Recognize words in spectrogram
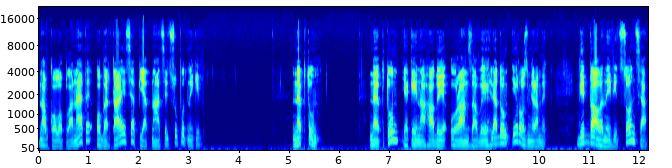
навколо планети обертається 15 супутників. Нептун. Нептун, який нагадує Уран за виглядом і розмірами, віддалений від Сонця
